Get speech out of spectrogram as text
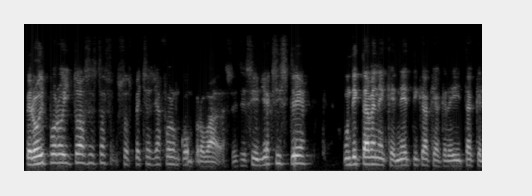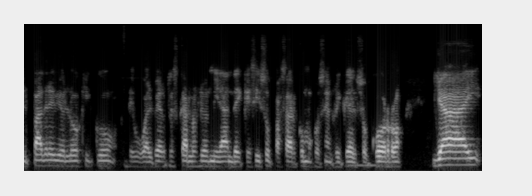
pero hoy por hoy todas estas sospechas ya fueron comprobadas. Es decir, ya existe un dictamen en genética que acredita que el padre biológico de Hugo Alberto es Carlos León Miranda y que se hizo pasar como José Enrique del Socorro. Ya hay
